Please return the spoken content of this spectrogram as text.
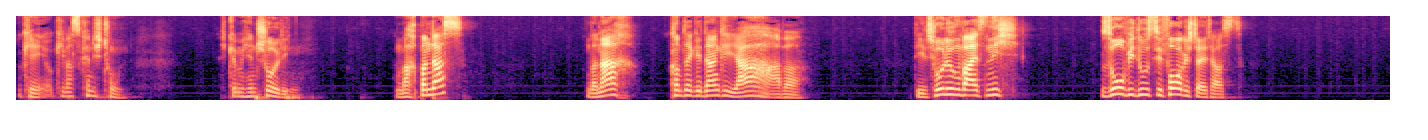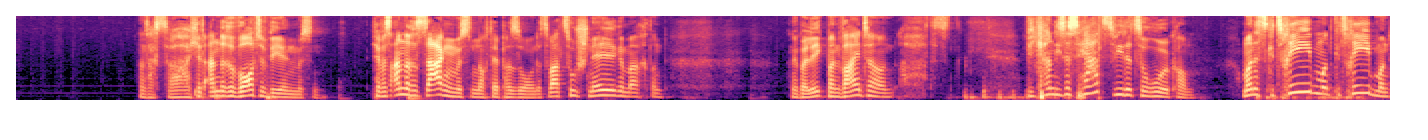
Okay, okay, was könnte ich tun? Ich könnte mich entschuldigen. Dann macht man das. Und danach kommt der Gedanke, ja, aber die Entschuldigung war jetzt nicht so, wie du es dir vorgestellt hast. Dann sagst du, ah, ich hätte andere Worte wählen müssen. Ich hätte was anderes sagen müssen noch der Person. Das war zu schnell gemacht und dann überlegt man weiter und oh, das, wie kann dieses Herz wieder zur Ruhe kommen? Und man ist getrieben und getrieben und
